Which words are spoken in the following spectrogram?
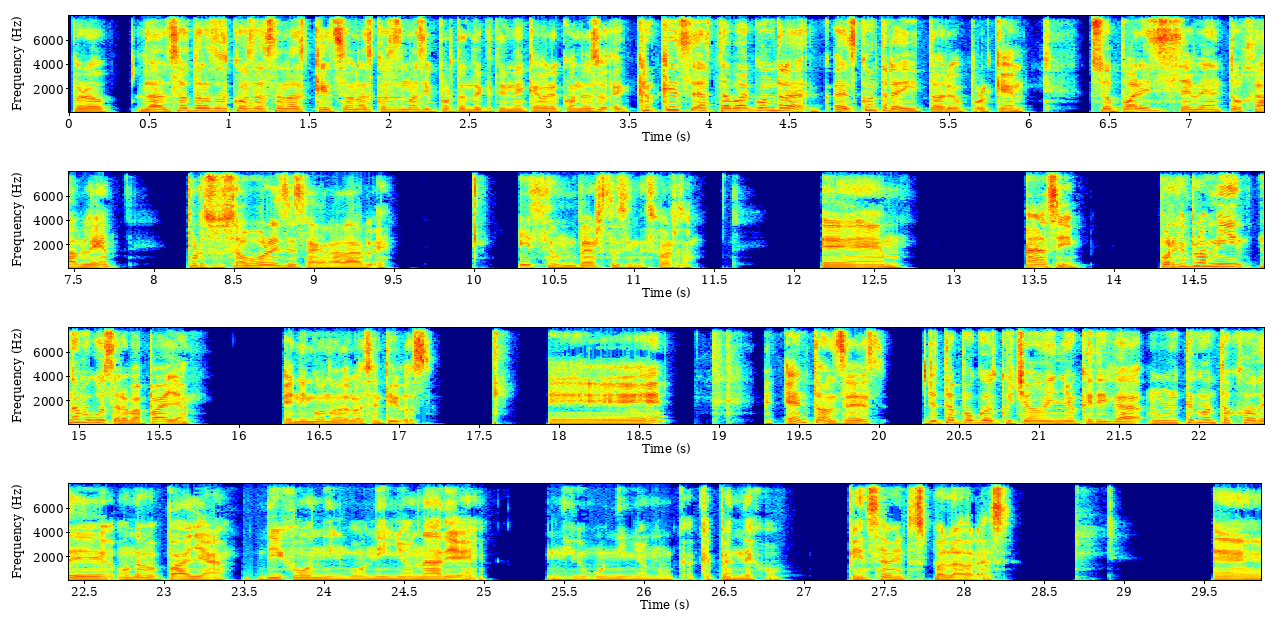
Pero las otras dos cosas son las que son las cosas más importantes que tienen que ver con eso. Eh, creo que hasta va contra, es contradictorio porque su apariencia se ve antojable, por su sabor es desagradable. Hice un verso sin esfuerzo. Eh, ah, sí. Por ejemplo, a mí no me gusta la papaya. En ninguno de los sentidos. Eh, entonces, yo tampoco he escuchado a un niño que diga, mm, tengo antojo de una papaya. Dijo ningún niño, nadie. Ningún niño nunca, qué pendejo. Piensa bien tus palabras. Eh,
